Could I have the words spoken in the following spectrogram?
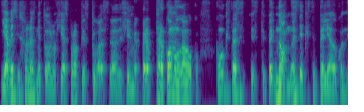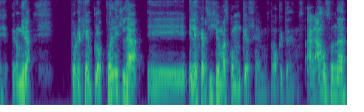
Y a veces son las metodologías propias. Tú vas a decirme, pero, pero ¿cómo, Gabo? ¿Cómo que estás? Este, no, no es de que esté peleado con ella, pero mira, por ejemplo, ¿cuál es la, eh, el ejercicio más común que hacemos, ¿no? Que tenemos. Hagamos una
